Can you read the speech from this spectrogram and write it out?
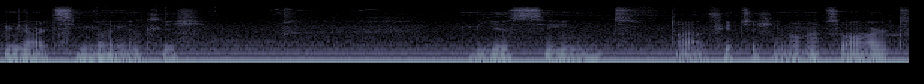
wie alt sind wir eigentlich? Wir sind 43, eh noch nicht so alt.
